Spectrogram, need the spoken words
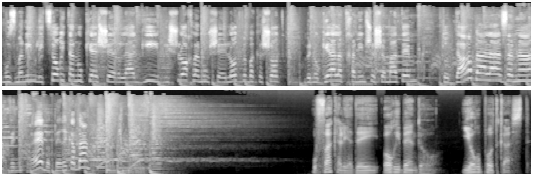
מוזמנים ליצור איתנו קשר, להגיב, לשלוח לנו שאלות ובקשות בנוגע לתכנים ששמעתם. תודה רבה על ההאזנה, ונתראה בפרק הבא. הופק על ידי אורי בנדור, יו"ר פודקאסט.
